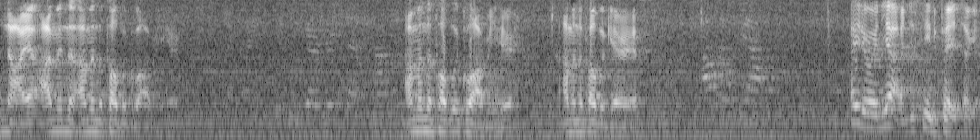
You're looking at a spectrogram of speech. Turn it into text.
no, I, I'm in the I'm in the public lobby here. I'm in the public lobby here. I'm in the public areas. How you doing? Yeah, I just need to pay a ticket.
